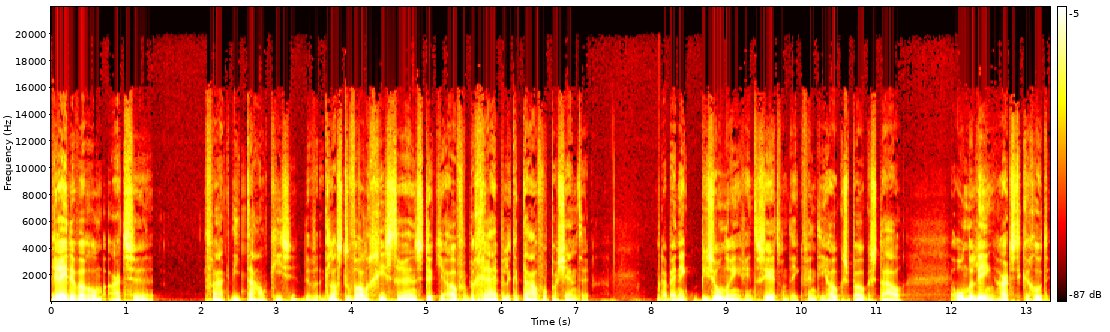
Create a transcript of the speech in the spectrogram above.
Reden waarom artsen vaak die taal kiezen? De- Ik las toevallig gisteren een stukje over begrijpelijke taal voor patiënten. Daar ben ik bijzonder in geïnteresseerd, want ik vind die hocus pocus taal onderling hartstikke goed.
